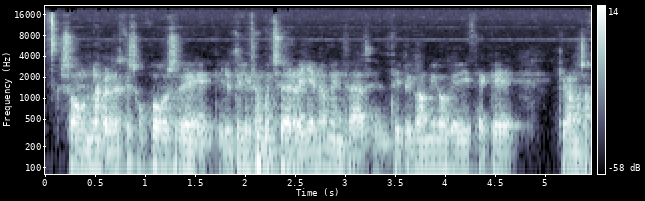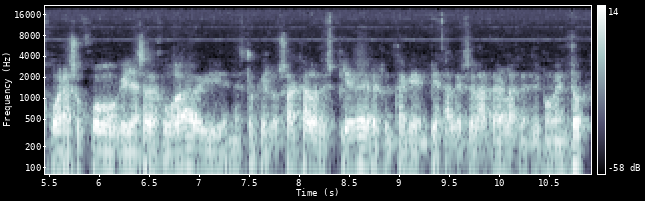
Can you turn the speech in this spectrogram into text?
Son, la verdad es que son juegos de, que yo utilizo mucho de relleno mientras el típico amigo que dice que, que vamos a jugar a su juego que ya sabe jugar y en esto que lo saca, lo despliega y resulta que empieza a leerse las reglas en ese momento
